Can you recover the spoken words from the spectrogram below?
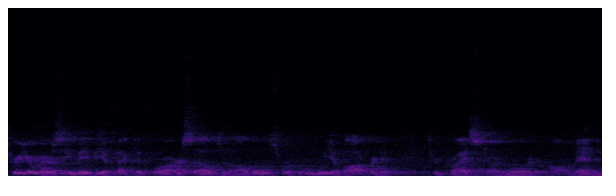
Through your mercy may be effective for ourselves and all those for whom we have offered it. Through Christ our Lord. Amen.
